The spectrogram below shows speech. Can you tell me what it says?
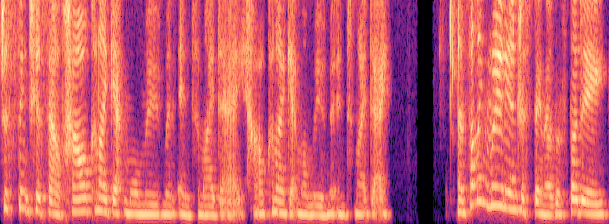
just think to yourself, how can I get more movement into my day? How can I get more movement into my day? And something really interesting, there was a study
